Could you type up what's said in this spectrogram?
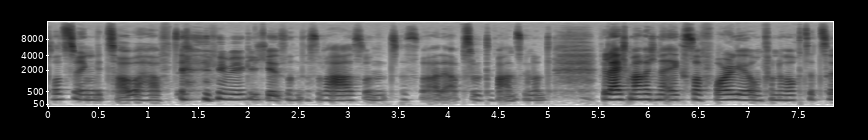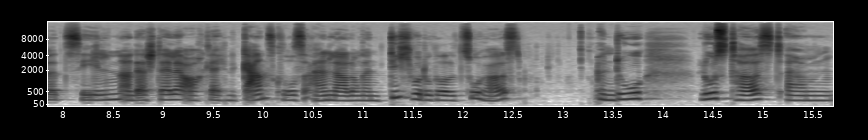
trotzdem irgendwie zauberhaft wie möglich ist. Und das war's. Und das war der absolute Wahnsinn. Und vielleicht mache ich eine extra Folge, um von der Hochzeit zu erzählen. An der Stelle auch gleich eine ganz große Einladung an dich, wo du gerade zuhörst. Wenn du Lust hast, ähm,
